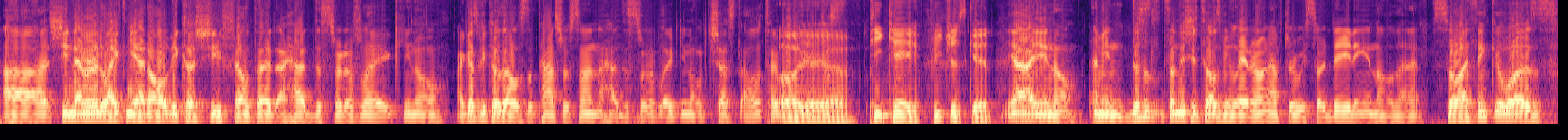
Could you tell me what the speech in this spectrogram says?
uh, she never liked me at all because she felt that i had this sort of like you know i guess because i was the pastor's son i had this sort of like you know chest out type oh of thing, yeah, yeah. PK, preacher's kid. yeah, you know. I mean, this is something she tells me later on after we start dating and all that. So I think it was,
